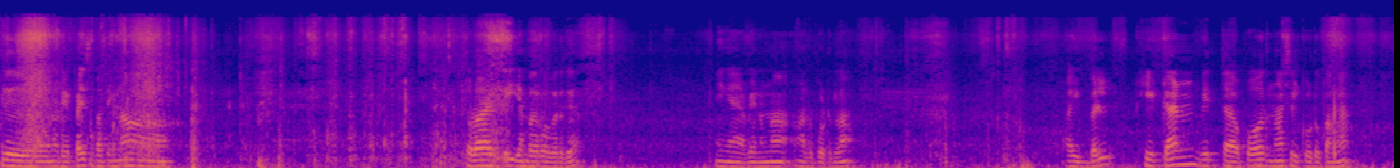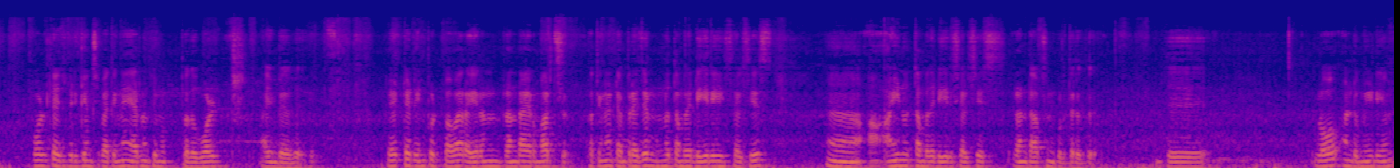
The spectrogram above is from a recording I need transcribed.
இது என்னுடைய ப்ரைஸ் பார்த்திங்கன்னா தொள்ளாயிரத்தி எண்பது ரூபா வருது. நீங்கள் வேணும்னா ஆர்டர் போட்டுக்கலாம். Ibell heat gun with four nozzle கொடுப்பாங்க. வோல்டேஜ் ஃப்ரீக்வன்சி பார்த்தீங்கன்னா இரநூத்தி முப்பது வோல்ட் ஐம்பது. ரேட்டட் இன்புட் பவர் இரண்டு ரெண்டாயிரம் வாட்ஸ் பார்த்தீங்கன்னா டெம்பரேச்சர் முந்நூற்றம்பது டிகிரி செல்சியஸ் ஐநூற்றம்பது டிகிரி செல்சியஸ் ரெண்டு ஆப்ஷன் கொடுத்துருக்கு. இது லோ அண்டு மீடியம்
